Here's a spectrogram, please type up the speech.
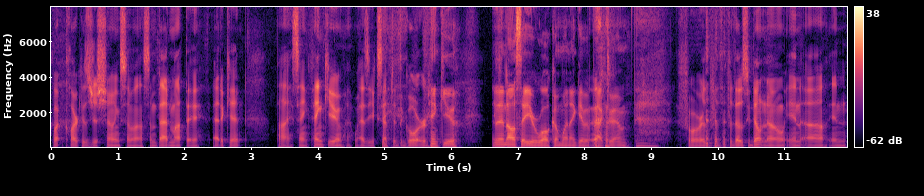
Cla- Clark is just showing some uh, some bad mate etiquette by saying thank you as he accepted the gourd. Thank you. And then I'll say you're welcome when I give it back to him. for for, for those who don't know, in uh in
